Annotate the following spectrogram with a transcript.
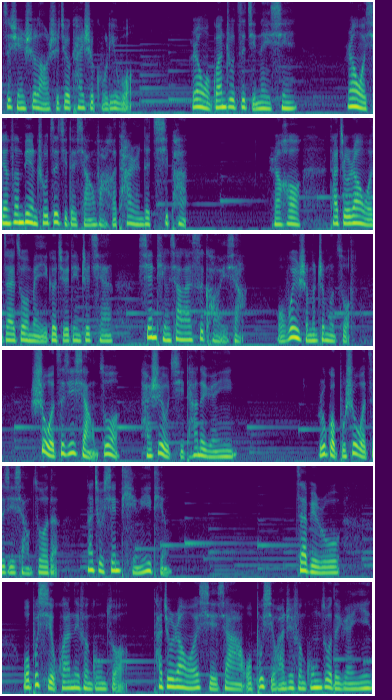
咨询师老师就开始鼓励我，让我关注自己内心，让我先分辨出自己的想法和他人的期盼。然后，他就让我在做每一个决定之前，先停下来思考一下，我为什么这么做，是我自己想做，还是有其他的原因？如果不是我自己想做的，那就先停一停。再比如，我不喜欢那份工作，他就让我写下我不喜欢这份工作的原因，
